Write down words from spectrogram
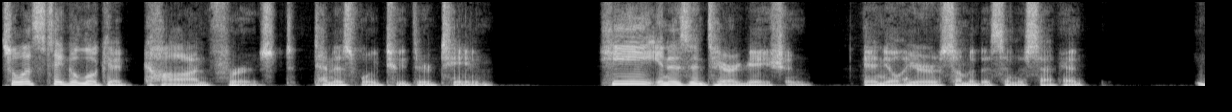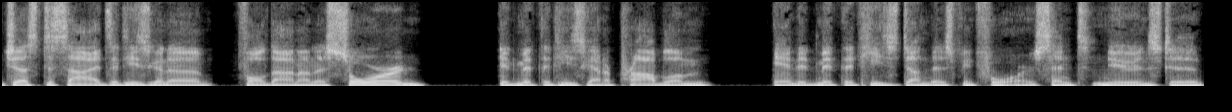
So let's take a look at Khan first, Tennis Boy 213. He, in his interrogation, and you'll hear some of this in a second, just decides that he's going to fall down on his sword, admit that he's got a problem, and admit that he's done this before, sent nudes to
